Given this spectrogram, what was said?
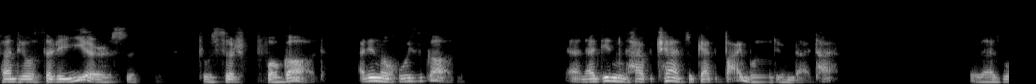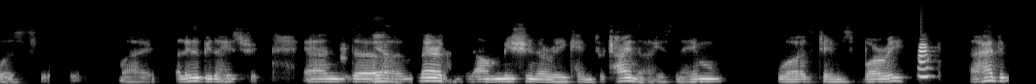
20 or 30 years to search for God. I didn't know who is God. And I didn't have a chance to get the Bible during that time. So that was my a little bit of history. And the yeah. American young missionary came to China. His name was James Bury. I had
